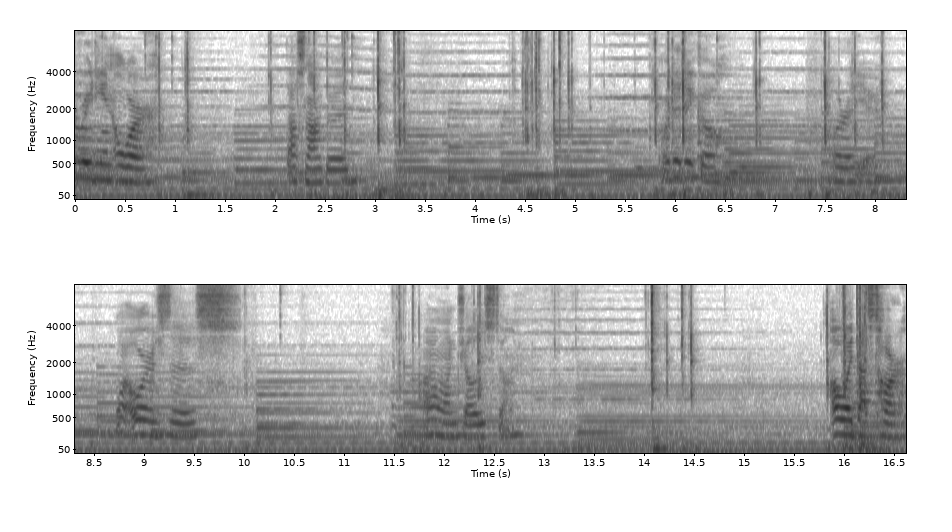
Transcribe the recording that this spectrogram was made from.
The radiant ore. That's not good. Where did it go? Oh, right here. What ore is this? I don't want jellystone. Oh wait, that's tar.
